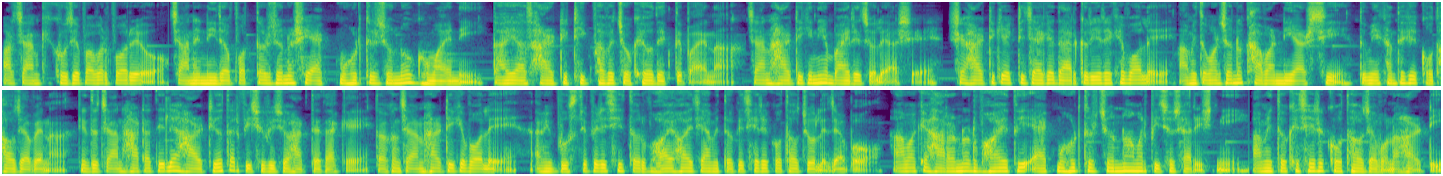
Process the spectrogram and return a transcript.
আর চানকে খুঁজে পাওয়ার পরেও চানের নিরাপত্তার জন্য সে এক মুহূর্তের জন্য ঘুমায়নি। তাই আজ হার্টি ঠিকভাবে চোখেও দেখতে পায় না। চান হার্টিকে নিয়ে বাইরে চলে আসে। সে হার্টিকে একটি জায়গায় দাঁড় করিয়ে রেখে বলে, আমি তোমার জন্য খাবার নিয়ে আসছি। তুমি এখান থেকে কোথাও যাবে না। কিন্তু চান হাঁটা দিলে হার্টিও তার পিছু পিছু হাঁটতে থাকে। তখন চান হার্টিকে বলে, আমি বুঝতে পেরেছি তোর ভয় হয় যে আমি তোকে ছেড়ে কোথাও চলে যাব। আমাকে হারানোর ভয়ে তুই এক মুহূর্তের জন্য আমার পিছু ছাড়িসনি। আমি তোকে ছেড়ে কোথাও যাব না, হারটি।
